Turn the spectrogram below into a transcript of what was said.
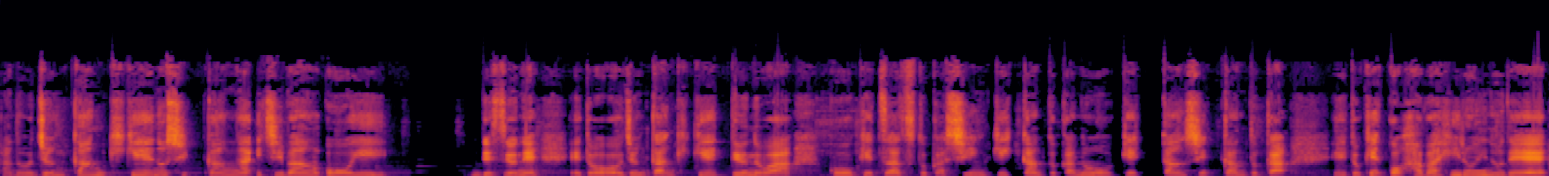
あの、循環器系の疾患が一番多いですよね。えっと、循環器系っていうのは、高血圧とか心血管とか脳血管疾患とか、えっと、結構幅広いので、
